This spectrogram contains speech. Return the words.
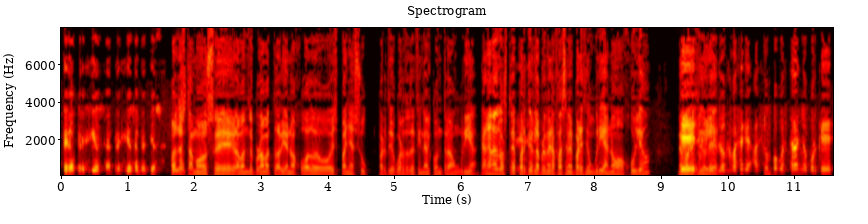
pero preciosa, preciosa, preciosa. Cuando estamos eh, grabando el programa, todavía no ha jugado España su partido de cuartos de final contra Hungría. Ha ganado los tres partidos de la primera fase, me parece Hungría, ¿no, Julio? Eh, sí, leer. lo que pasa es que ha sido un poco extraño porque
